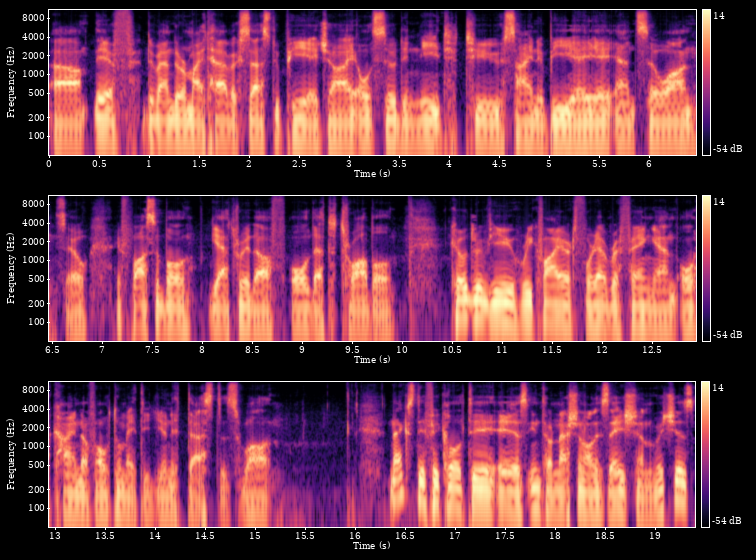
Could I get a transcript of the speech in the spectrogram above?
Uh, if the vendor might have access to PHI, also the need to sign a BAA and so on. So if possible, get rid of all that trouble code review required for everything and all kind of automated unit tests as well. Next difficulty is internationalization, which is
